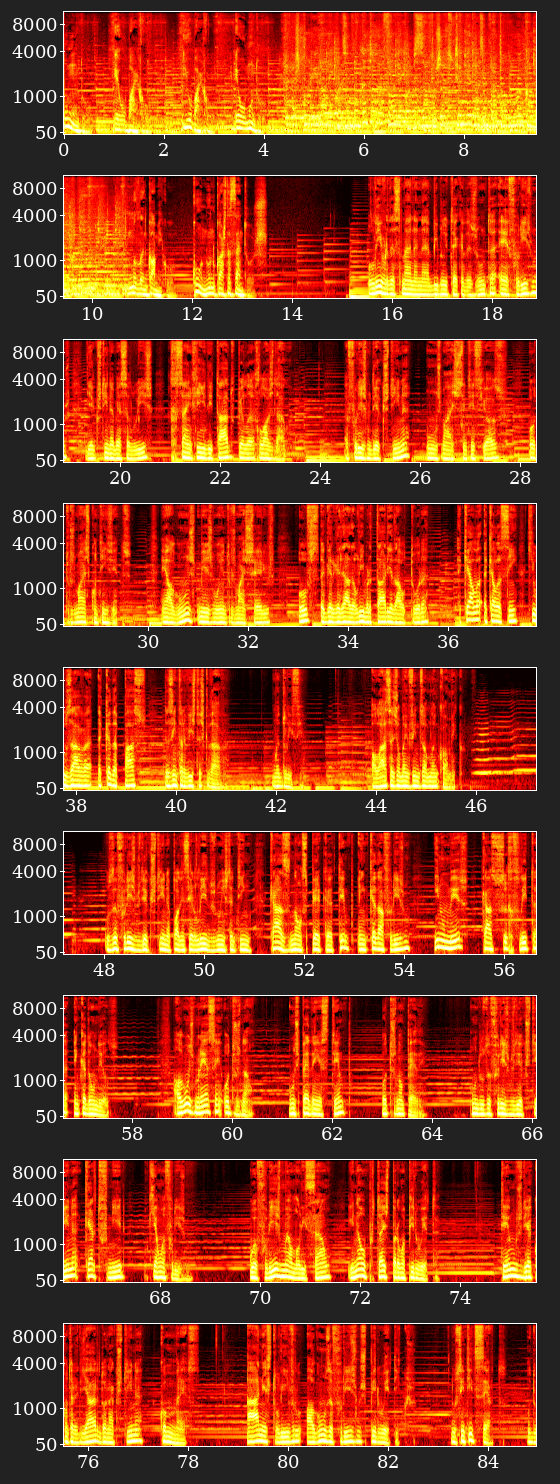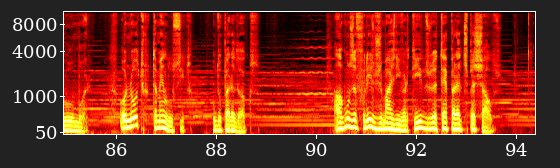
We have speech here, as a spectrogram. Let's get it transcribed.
O mundo é o bairro. E o bairro é o mundo. És por irónico, és um bom cantor afónico Apesar do jeito tímido, és um prato melancólico Melancómico, com Nuno Costa Santos. O livro da semana na Biblioteca da Junta é Aforismos, de Agostina Bessa Luís, recém-reeditado pela Relógio d'Água. Aforismo de Agostina, uns mais sentenciosos, outros mais contingentes. Em alguns, mesmo entre os mais sérios, ouve-se a gargalhada libertária da autora, aquela, aquela sim, que usava a cada passo das entrevistas que dava. Uma delícia. Olá, sejam bem-vindos ao Melancómico. Os aforismos de Agostina podem ser lidos num instantinho, caso não se perca tempo em cada aforismo, e num mês, caso se reflita em cada um deles. Alguns merecem, outros não. Uns pedem esse tempo, outros não pedem. Um dos aforismos de Agostina quer definir o que é um aforismo. O aforismo é uma lição e não o pretexto para uma pirueta. Temos de a contrariar Dona Agostina como merece. Há neste livro alguns aforismos piruéticos, no sentido certo, o do humor, ou noutro também lúcido, o do paradoxo. Alguns aforismos mais divertidos até para despachá-los.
